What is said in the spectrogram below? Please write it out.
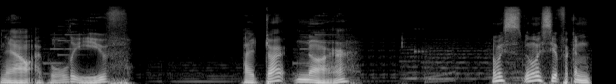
Now, I believe... I don't know... Let me, let me see if I can...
